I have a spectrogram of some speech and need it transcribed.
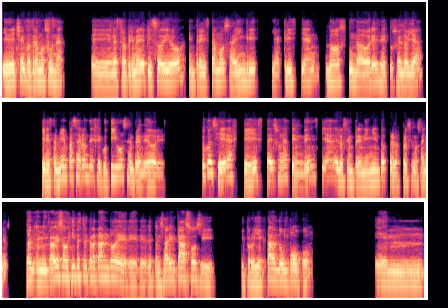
y de hecho encontramos una. Eh, en nuestro primer episodio entrevistamos a Ingrid y a Cristian, dos fundadores de Tu Sueldo Ya, quienes también pasaron de ejecutivos a emprendedores. ¿Tú consideras que esta es una tendencia de los emprendimientos para los próximos años? En mi cabeza ahorita estoy tratando de, pensar en casos y, proyectando un poco. Em,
